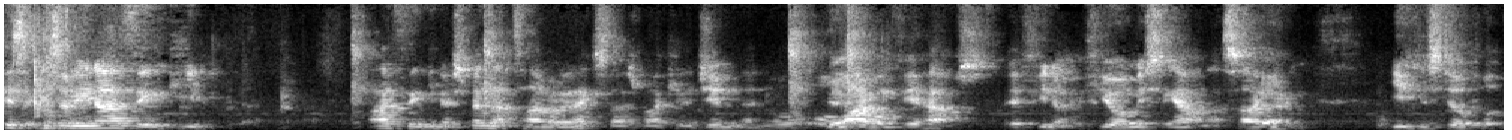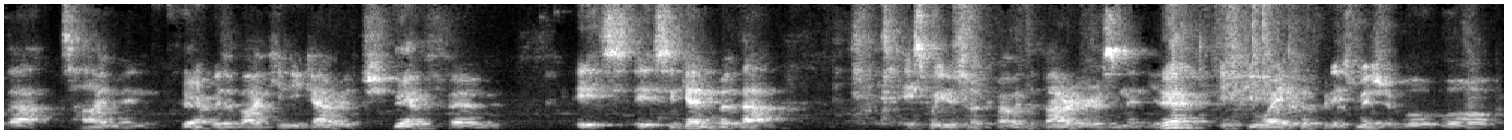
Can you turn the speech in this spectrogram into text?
Because I mean, I think you, I think you know, spend that time on an exercise bike in a gym then, or, or Yeah. buy one for your house. If you know, if you're missing out on that cycling, you can still put that time in Yeah. with a bike in your garage. Yeah. If, um, it's it's again, but that it's what you're talking about with the barrier, isn't it? You know, Yeah. If you wake up and it's miserable, well,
